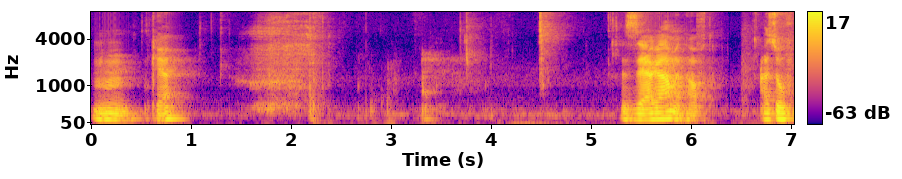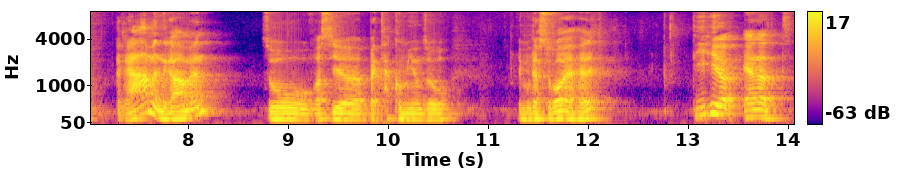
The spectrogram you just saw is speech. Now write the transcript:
Mm, okay. Sehr ramenhaft. Also Ramen, Ramen, so was ihr bei Takumi und so im Restaurant erhält, die hier erinnert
